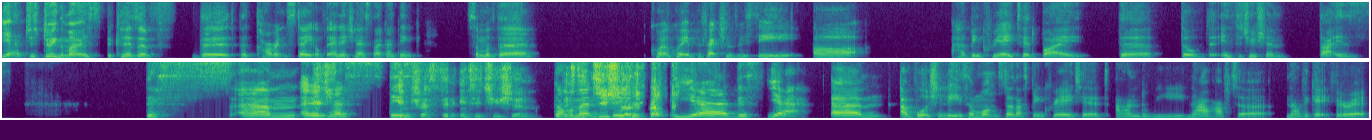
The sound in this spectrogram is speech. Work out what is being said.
yeah, just doing the most because of the the current state of the NHS. Like I think some of the quote unquote imperfections we see are have been created by the the, the institution that is this um NHS this Interesting institution. government Institution. this- yeah this yeah um unfortunately it's a monster that's been created and we now have to navigate through it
